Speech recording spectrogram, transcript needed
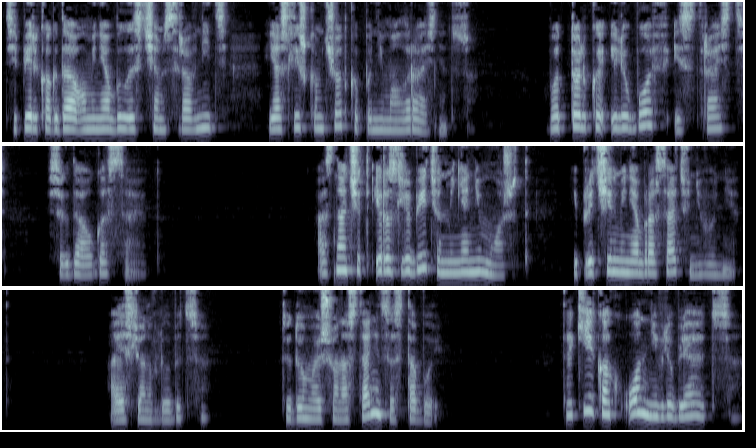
Теперь, когда у меня было с чем сравнить, я слишком четко понимал разницу. Вот только и любовь, и страсть всегда угасают. А значит, и разлюбить он меня не может, и причин меня бросать у него нет. А если он влюбится? Ты думаешь, он останется с тобой? Такие, как он, не влюбляются.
